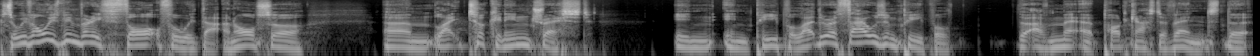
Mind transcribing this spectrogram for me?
so we've always been very thoughtful with that, and also um, like took an interest in in people. Like there are a thousand people that I've met at podcast events that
